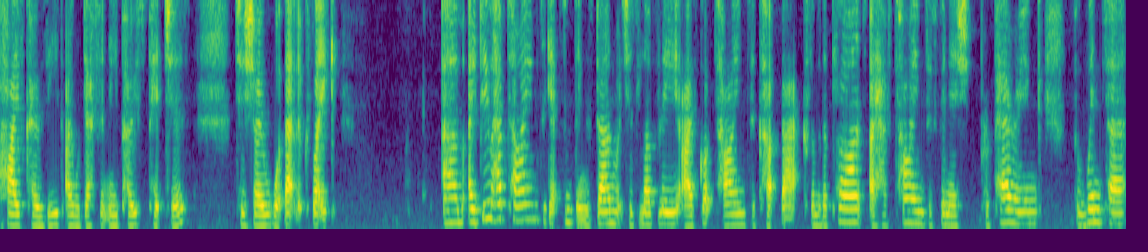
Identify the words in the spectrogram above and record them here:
hive cozies, I will definitely post pictures to show what that looks like. Um, I do have time to get some things done, which is lovely. I've got time to cut back some of the plants. I have time to finish preparing for winter.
